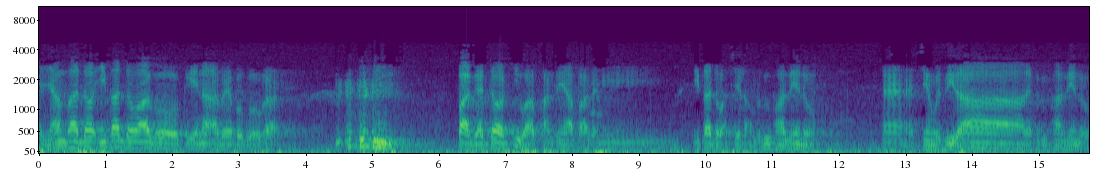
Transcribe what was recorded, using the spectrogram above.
အယံတတော်ဤတတော်အကိုကိနအဘေပုဂ္ဂိုလ်ကပကတော်ပြုအပ်ဖန်ဆင်းရပါသည်ဤတတော်ဖြစ်လောင်ဘုသူဖန်ဆင်းတော့အဲရှင်ဝဇိရာတဲ့ဘုသူဖန်ဆင်းတော့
